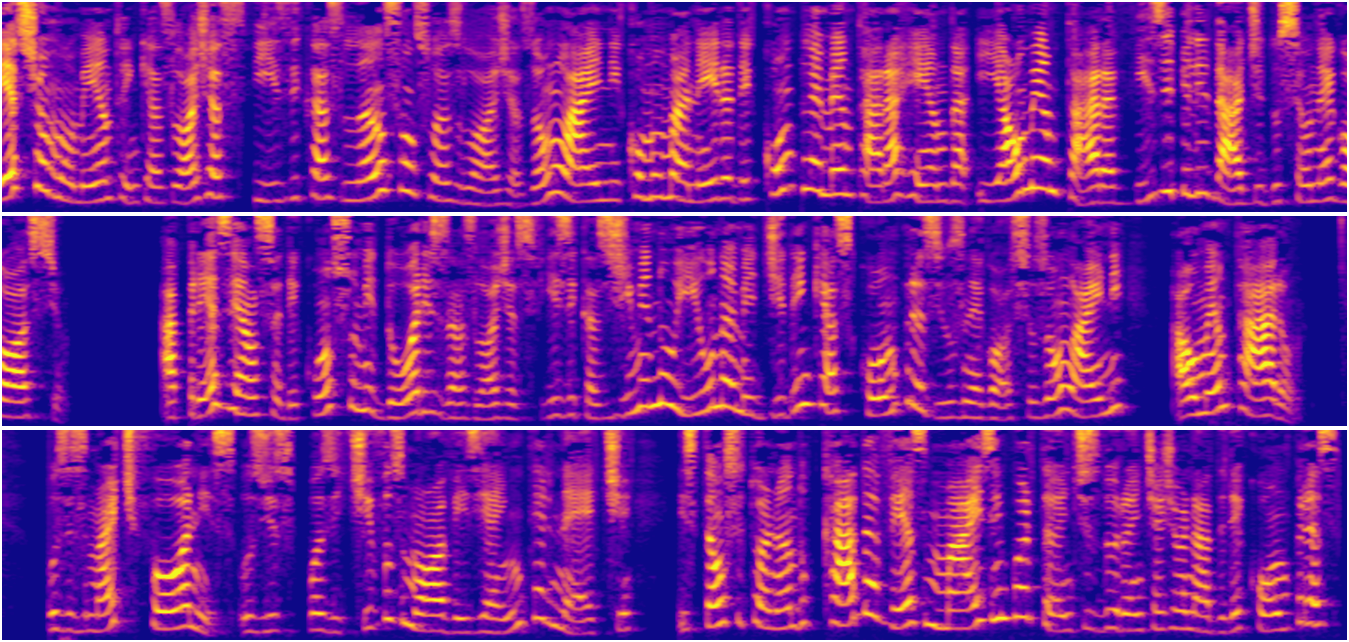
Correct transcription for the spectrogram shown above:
Este é o momento em que as lojas físicas lançam suas lojas online como maneira de complementar a renda e aumentar a visibilidade do seu negócio. A presença de consumidores nas lojas físicas diminuiu na medida em que as compras e os negócios online aumentaram. Os smartphones, os dispositivos móveis e a internet estão se tornando cada vez mais importantes durante a jornada de compras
